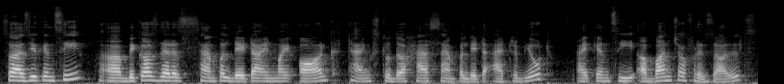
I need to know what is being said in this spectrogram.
So as you can see, uh, because there is sample data in my org, thanks to the has sample data attribute, I can see a bunch of results,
